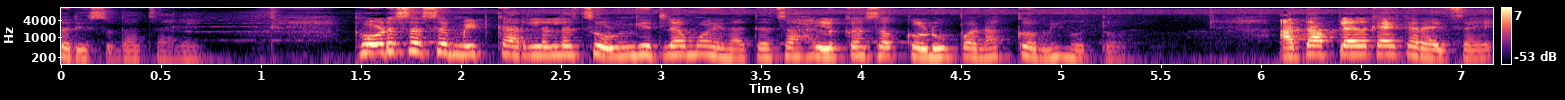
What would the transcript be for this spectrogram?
तरीसुद्धा चालेल. थोडंसं असं मीठ कारल्याला चोळून घेतल्यामुळे ना त्याचा हलकासा कडूपणा कमी होतो. आता आपल्याला काय करायचं आहे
